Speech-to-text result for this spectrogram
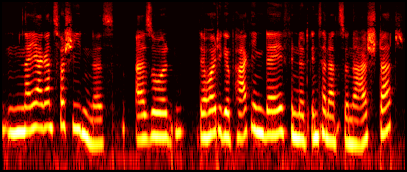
Naja, ganz verschiedenes. Also der heutige Parking Day findet international statt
